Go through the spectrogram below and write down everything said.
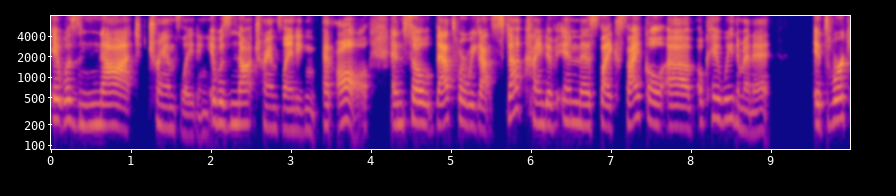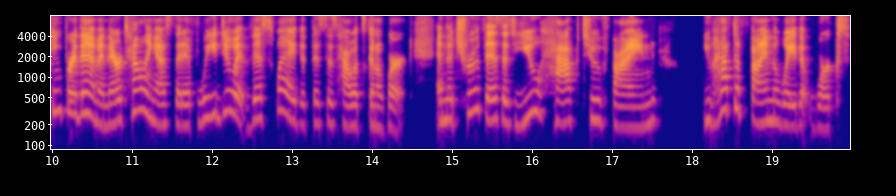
It was not translating. It was not translating at all. And so that's where we got stuck kind of in this like cycle of, okay, wait a minute it's working for them and they're telling us that if we do it this way that this is how it's going to work and the truth is is you have to find you have to find the way that works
